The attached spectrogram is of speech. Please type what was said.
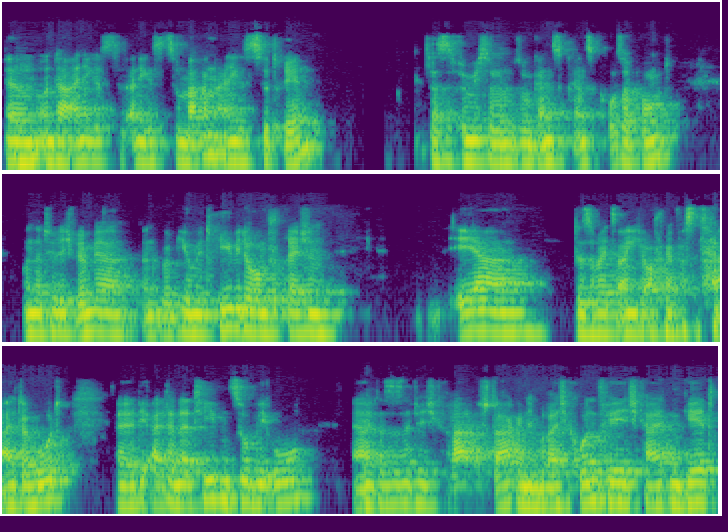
ähm, mhm. und da einiges, einiges zu machen, einiges zu drehen. Das ist für mich so, so ein ganz, ganz großer Punkt. Und natürlich, wenn wir dann über Biometrie wiederum sprechen, eher, das ist aber jetzt eigentlich auch schon fast der alte Hut, äh, die Alternativen zu BU, ja, dass es natürlich gerade stark in den Bereich Grundfähigkeiten geht,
